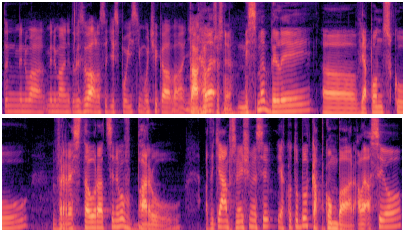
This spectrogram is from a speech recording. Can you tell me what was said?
ten minimál, minimálně to vizuálno se ti spojí s tím očekáváním. Tak, Hele, přesně. My jsme byli uh, v Japonsku v restauraci nebo v baru a teď já přemýšlím, jestli jako to byl Capcom bar, ale asi jo.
